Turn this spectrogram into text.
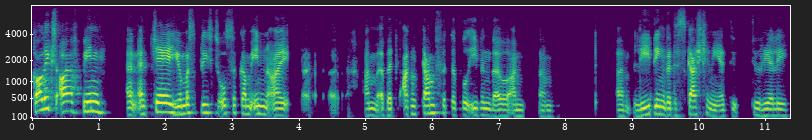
colleagues, I've been and, and chair, you must please also come in. I uh, uh I'm a bit uncomfortable, even though I'm um, um, leading the discussion here to, to really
